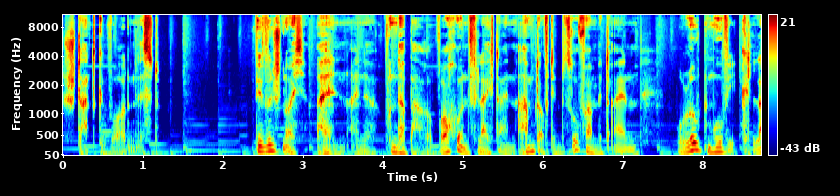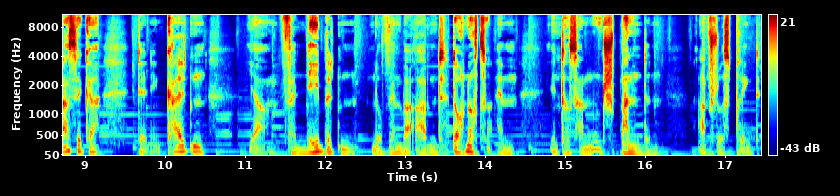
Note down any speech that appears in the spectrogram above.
Stadt geworden ist. Wir wünschen euch allen eine wunderbare Woche und vielleicht einen Abend auf dem Sofa mit einem Roadmovie-Klassiker, der den kalten, ja, vernebelten Novemberabend doch noch zu einem interessanten und spannenden Abschluss bringt.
